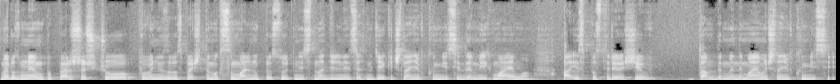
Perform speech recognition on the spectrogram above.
Ми розуміємо, по-перше, що повинні забезпечити максимальну присутність на дільницях не тільки членів комісії, де ми їх маємо, а і спостерігачів. Там, де ми не маємо членів комісії.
